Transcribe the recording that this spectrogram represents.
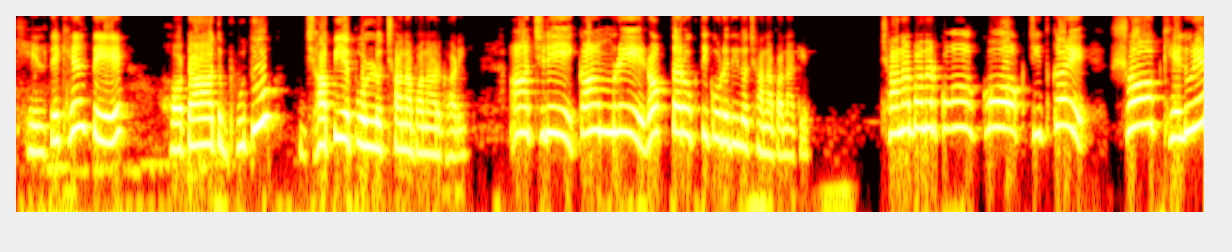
খেলতে খেলতে হঠাৎ ভুতু ঝাঁপিয়ে পড়ল ছানাপানার ঘাড়ে। আছড়ে, কামড়ে, রক্তারক্তি করে দিল ছানাপানাকে। ছানাপানার কক কক চিৎকারে সব খেলুরে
